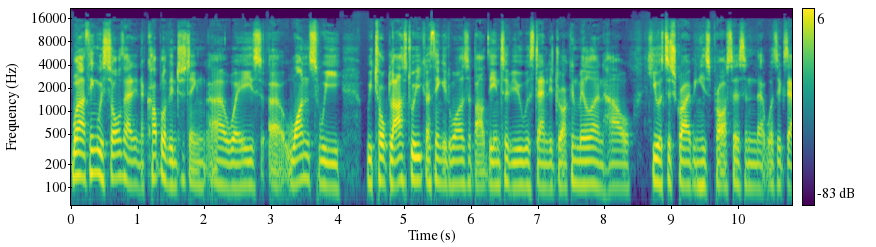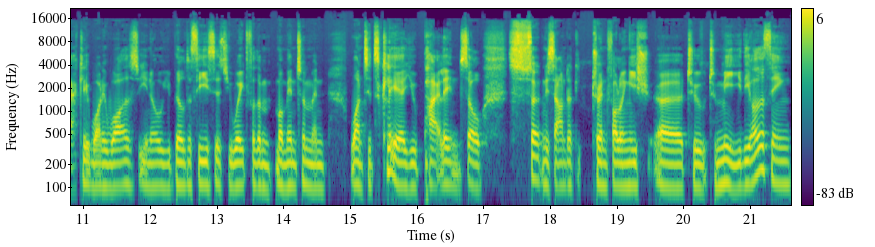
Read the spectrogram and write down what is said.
Well, I think we saw that in a couple of interesting uh, ways. Uh, once we we talked last week, I think it was about the interview with Stanley Druckenmiller and how he was describing his process, and that was exactly what it was. You know, you build a thesis, you wait for the momentum, and once it's clear, you pile in. So certainly sounded trend following ish uh, to to me. The other thing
